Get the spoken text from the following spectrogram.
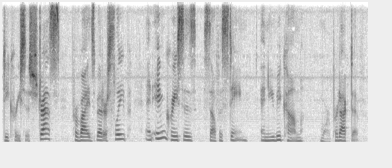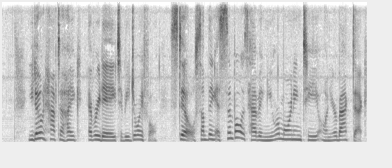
decreases stress, provides better sleep, and increases self esteem, and you become more productive. You don't have to hike every day to be joyful. Still, something as simple as having your morning tea on your back deck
